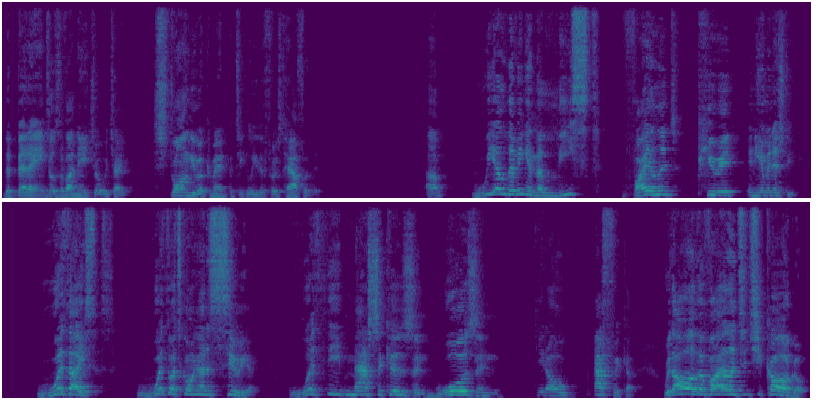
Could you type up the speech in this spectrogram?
The Better Angels of Our Nature, which I strongly recommend, particularly the first half of it, um, we are living in the least violent period in human history. With ISIS, with what's going on in Syria, with the massacres and wars in you know, Africa, with all the violence in Chicago,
